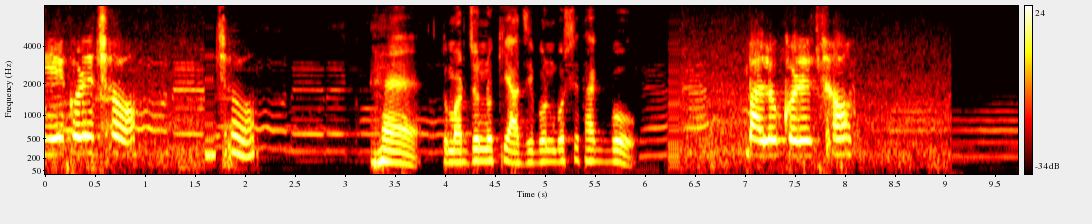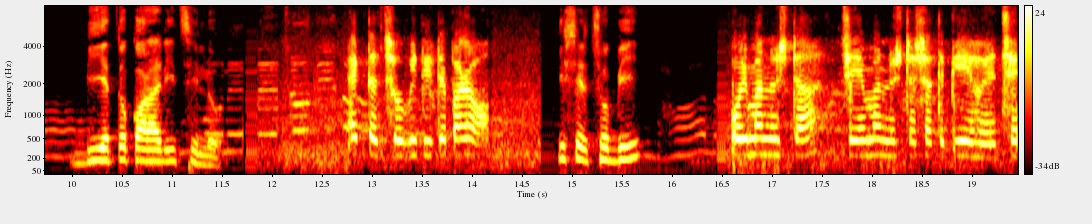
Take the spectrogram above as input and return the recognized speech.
বিয়ে করেছ? হ্যাঁ তোমার জন্য কি আজীবন বসে থাকব? ভালো করেছ। বিয়ে তো করারই ছিল। একটা ছবি দিতে পারো? কিসের ছবি? ওই মানুষটা যে মানুষটার সাথে বিয়ে হয়েছে।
